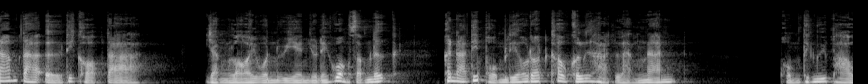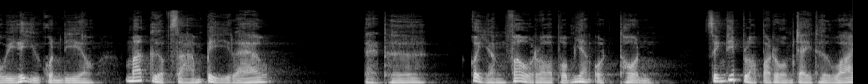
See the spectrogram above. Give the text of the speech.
น้ำตาเอ่อที่ขอบตา ยังลอยวนเวียนอยู่ในห้วงสำนึก ขณะที่ผมเลี้ยวรถเข้าคฤหาสน์หลังนั้น ผมทิ้งวิภาวีให้อยู่คนเดียวมาเกือบสามปีแล้ว แต่เธอก็ยังเฝ้ารอผมอย่างอดทน สิ่งที่ปลอบประโลมใจเธอไว้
